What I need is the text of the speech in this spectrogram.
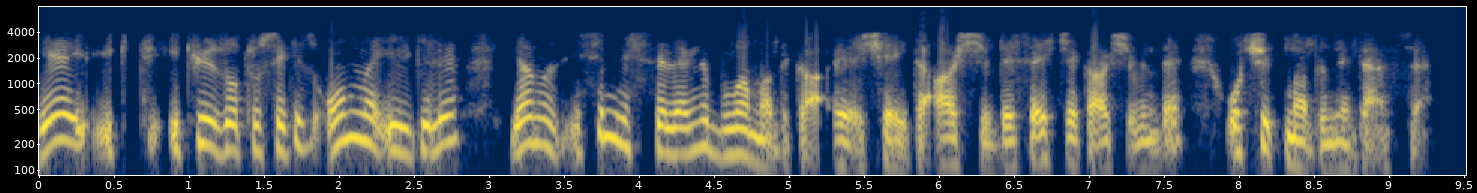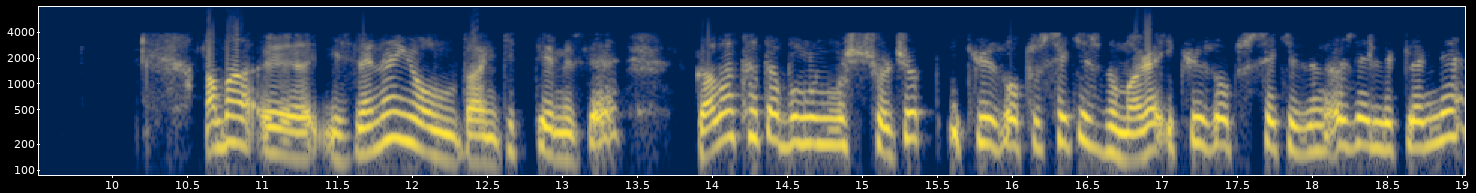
Y238 onunla ilgili yalnız isim listelerini bulamadık e, şeyde arşivde, Seçcek arşivinde. O çıkmadı nedense. Ama e, izlenen yoldan gittiğimizde Galata'da bulunmuş çocuk 238 numara 238'in özelliklerini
